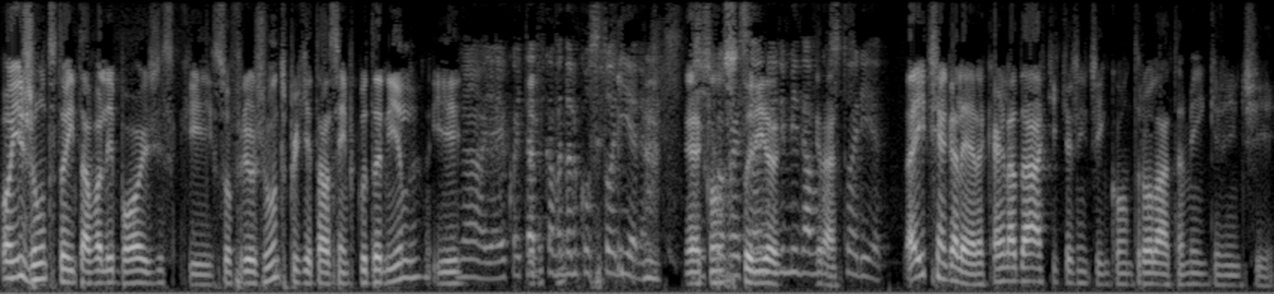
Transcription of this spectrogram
Bom, e junto também tava a Le Borges, que sofreu junto, porque tava sempre com o Danilo. E Não, e aí o coitado ficava dando consultoria, né? É, a gente consultoria ele me dava grátis. consultoria. aí tinha a galera, Carla Dac, que a gente encontrou lá também, que a gente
